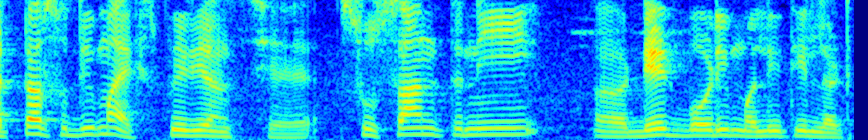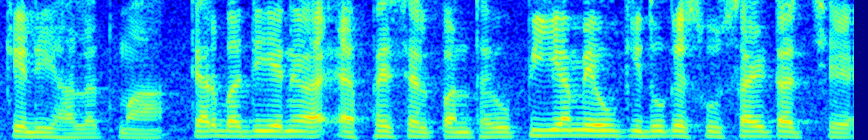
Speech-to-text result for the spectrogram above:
અત્યાર સુધીમાં એક્સપિરિયન્સ છે, સુશાંતની ડેડ બોડી મળી હતી લટકેલી હાલતમાં. ત્યારબાદ એને એફએસએલ પણ થયું. પીએમ એવું કીધું કે સુસાઇડ જ છે.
